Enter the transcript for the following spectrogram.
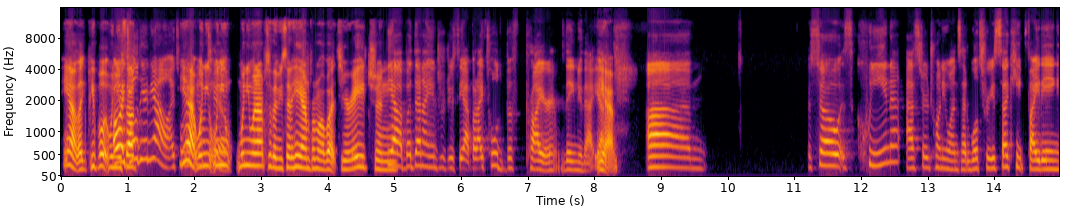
Yeah, like people when oh, you I saw, told Danielle. I told yeah Danielle when you too. when you when you went up to them, you said, "Hey, I'm from all About TRH," and yeah, but then I introduced yeah, but I told bef- prior they knew that yeah. yeah. Um. So Queen Esther 21 said, Will Teresa keep fighting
